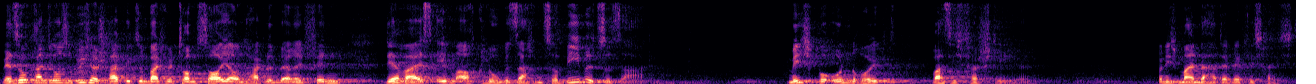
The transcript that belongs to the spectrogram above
Wer so grandiose Bücher schreibt, wie zum Beispiel Tom Sawyer und Huckleberry Finn, der weiß eben auch kluge Sachen zur Bibel zu sagen. Mich beunruhigt, was ich verstehe. Und ich meine, da hat er wirklich recht.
